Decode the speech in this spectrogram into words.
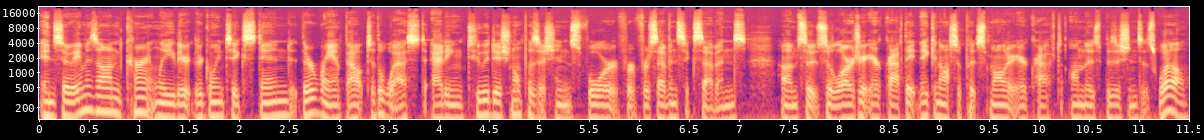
And so Amazon currently they're they're going to extend their ramp out to the west, adding two additional positions for for for seven six sevens. Um, so so larger aircraft. They, they can also put smaller aircraft on those positions as well.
